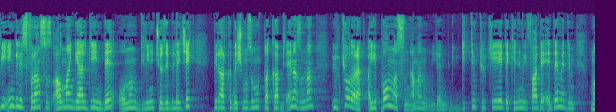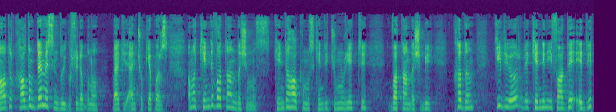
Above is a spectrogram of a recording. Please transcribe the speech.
Bir İngiliz, Fransız, Alman geldiğinde onun dilini çözebilecek bir arkadaşımızı mutlaka biz en azından ülke olarak ayıp olmasın aman yani gittim Türkiye'ye de kendimi ifade edemedim mağdur kaldım demesin duygusuyla bunu belki en çok yaparız. Ama kendi vatandaşımız, kendi halkımız, kendi cumhuriyeti vatandaşı bir kadın gidiyor ve kendini ifade edip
